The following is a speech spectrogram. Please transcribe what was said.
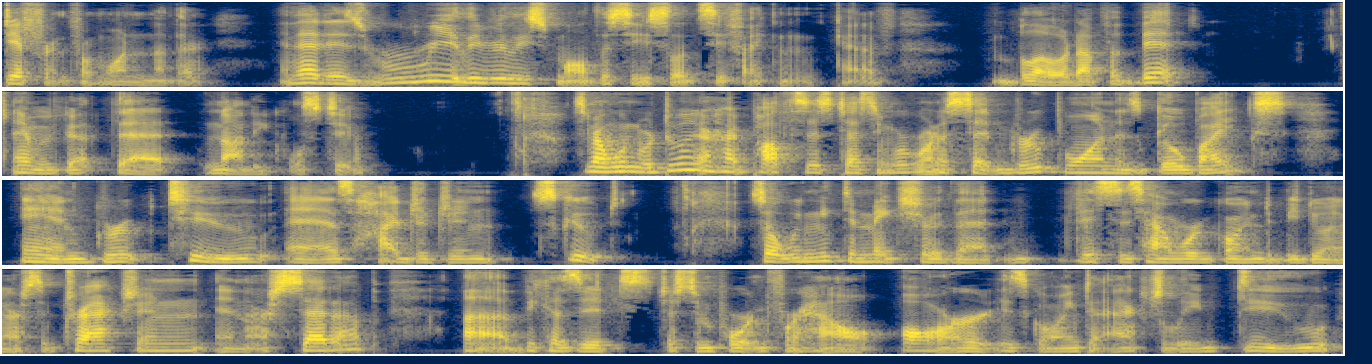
different from one another. And that is really, really small to see. So let's see if I can kind of blow it up a bit. And we've got that not equals to. So now when we're doing our hypothesis testing, we're going to set group one as go bikes and group two as hydrogen scoot. So we need to make sure that this is how we're going to be doing our subtraction and our setup uh, because it's just important for how R is going to actually do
